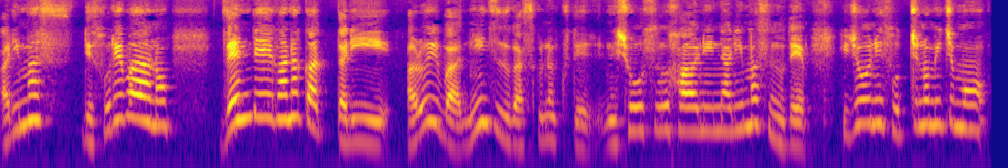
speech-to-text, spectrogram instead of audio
あります。で、それはあの、前例がなかったり、あるいは人数が少なくて、ね、少数派になりますので、非常にそっちの道も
